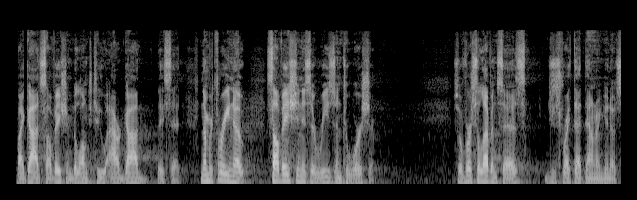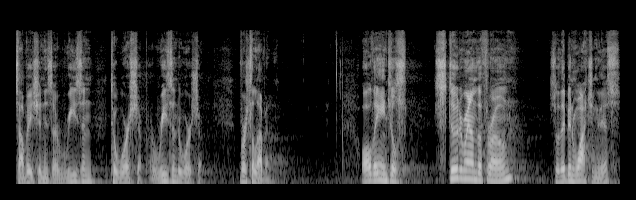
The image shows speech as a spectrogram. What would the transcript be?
by God. Salvation belongs to our God, they said. Number three, note Salvation is a reason to worship. So, verse 11 says, just write that down on your notes. Salvation is a reason to worship, a reason to worship. Verse 11. All the angels stood around the throne, so they've been watching this,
